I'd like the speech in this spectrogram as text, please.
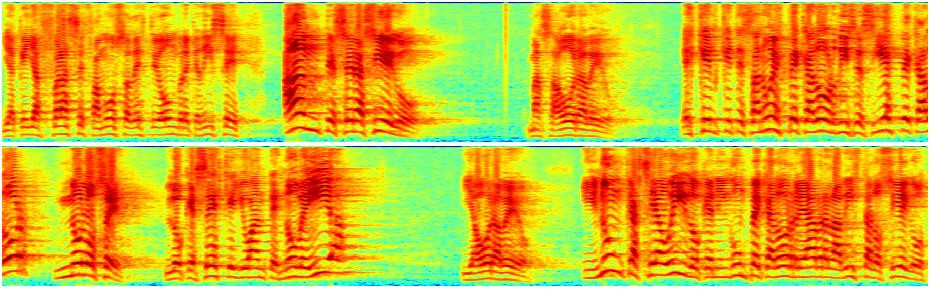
y aquella frase famosa de este hombre que dice, antes era ciego, mas ahora veo. Es que el que te sanó es pecador. Dice, si es pecador, no lo sé. Lo que sé es que yo antes no veía y ahora veo. Y nunca se ha oído que ningún pecador le abra la vista a los ciegos.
